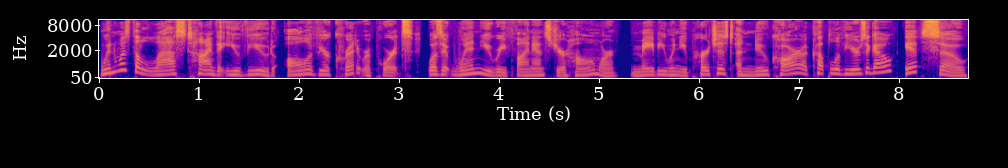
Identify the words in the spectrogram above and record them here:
When was the last time that you viewed all of your credit reports? Was it when you refinanced your home or maybe when you purchased a new car a couple of years ago? If so,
